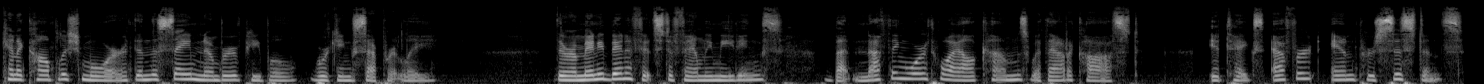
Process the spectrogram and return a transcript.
can accomplish more than the same number of people working separately. There are many benefits to family meetings, but nothing worthwhile comes without a cost. It takes effort and persistence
